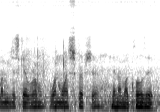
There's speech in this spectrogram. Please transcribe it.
Let me just get one, one more scripture, then I'm going to close it.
